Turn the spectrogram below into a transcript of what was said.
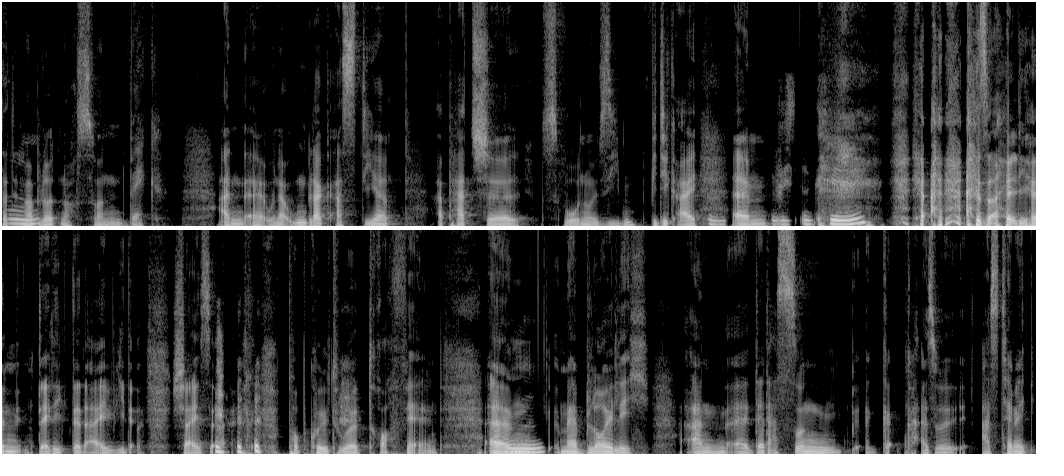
halt immer Mhm. bloß noch so ein Weg. An äh, einer Unblack hast dir Apache 207, wie dick ei. Mhm. Ähm, Okay. ja, also all die dedicated ei wieder. Scheiße. Popkultur Trochfällen. Ähm, Mhm. Mehr bläulich. An, äh, der das so ein, äh, also Astemic,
